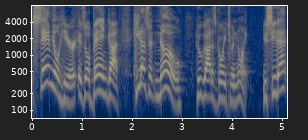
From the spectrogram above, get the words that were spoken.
Samuel here is obeying God. He doesn't know who God is going to anoint. You see that?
